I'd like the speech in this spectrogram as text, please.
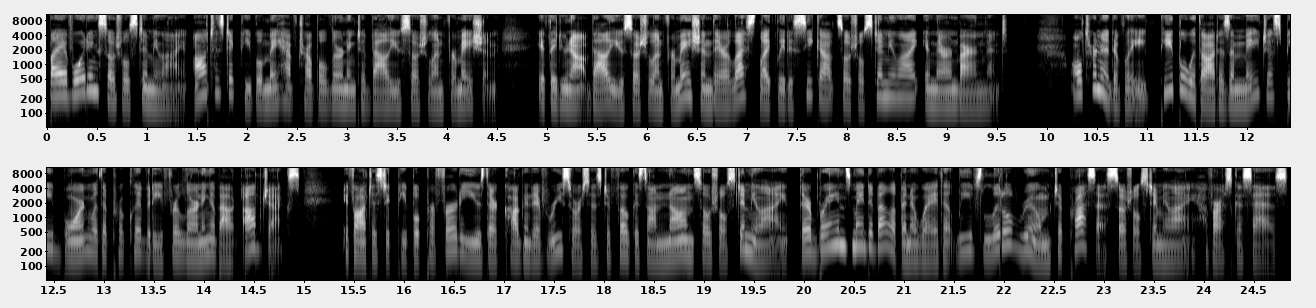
By avoiding social stimuli, autistic people may have trouble learning to value social information. If they do not value social information, they are less likely to seek out social stimuli in their environment. Alternatively, people with autism may just be born with a proclivity for learning about objects. If autistic people prefer to use their cognitive resources to focus on non social stimuli, their brains may develop in a way that leaves little room to process social stimuli, Chawarska says.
